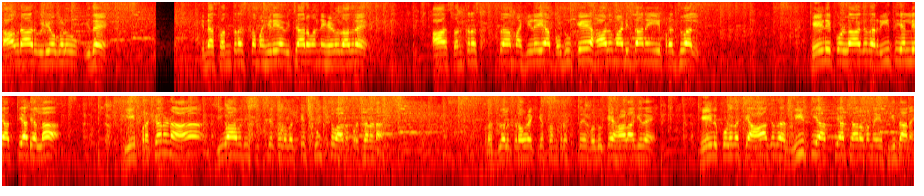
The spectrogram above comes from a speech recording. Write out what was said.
ಸಾವಿರಾರು ವಿಡಿಯೋಗಳು ಇದೆ. ಇನ್ನ ಸಂತ್ರಸ್ತ ಮಹಿಳೆಯ ವಿಚಾರವನ್ನೇ ಹೇಳೋದಾದರೆ, ಆ ಸಂತ್ರಸ್ತ ಮಹಿಳೆಯ ಬದುಕೇ ಹಾಳು ಮಾಡಿದ್ದಾನೆ ಈ ಪ್ರಜ್ವಲ್. ಹೇಳಿಕೊಳ್ಳಾಗದ ರೀತಿಯಲ್ಲಿ ಅತ್ಯಾಚಾರ ಈ ಪ್ರಕರಣ ಜೀವಾವಧಿ ಶಿಕ್ಷೆ ಕೊಡೋದಕ್ಕೆ ಸೂಕ್ತವಾದ ಪ್ರಕರಣ ಪ್ರಜ್ವಲ್ ಕ್ರೌರ್ಯಕ್ಕೆ ಸಂತ್ರಸ್ತೆ ಬದುಕೆ ಹಾಳಾಗಿದೆ. ಹೇಳಿಕೊಳ್ಳೋದಕ್ಕೆ ಆಗದ ರೀತಿಯ ಅತ್ಯಾಚಾರವನ್ನು ಎಸಗಿದ್ದಾನೆ.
